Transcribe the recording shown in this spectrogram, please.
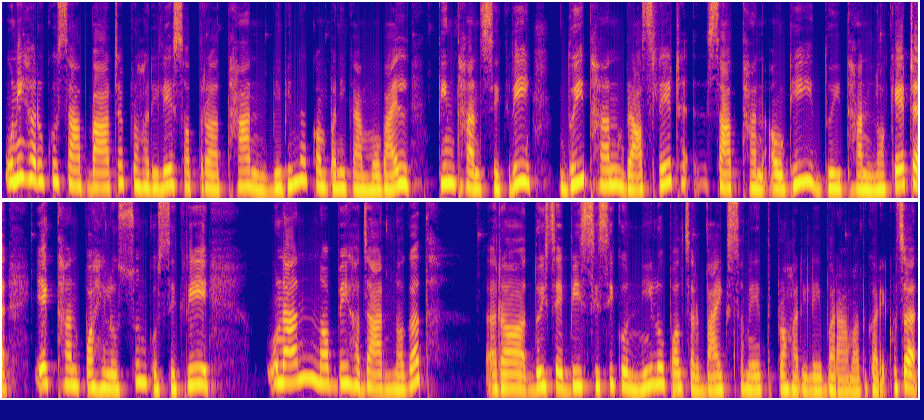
उनीहरूको साथबाट प्रहरीले सत्र थान विभिन्न कम्पनीका मोबाइल तीन थान सिक्री दुई थान ब्रासलेट सात थान औठी दुई थान लकेट एक थान पहेँलो सुनको सिक्री उनानब्बे हजार नगद र दुई सय बीस सिसीको निलो पल्सर बाइक समेत प्रहरीले बरामद गरेको छ।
